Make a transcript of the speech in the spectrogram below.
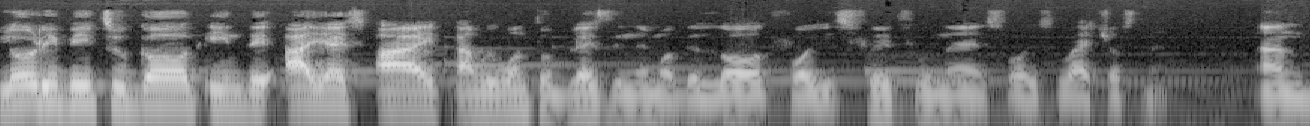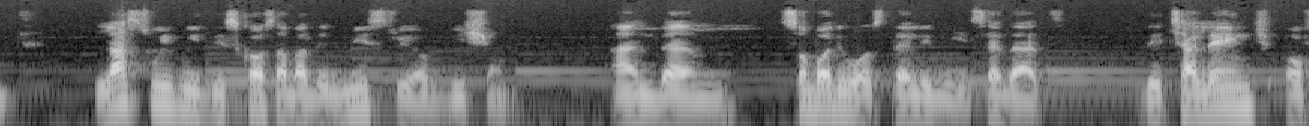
Glory be to God in the highest height, and we want to bless the name of the Lord for his faithfulness, for his righteousness. And last week we discussed about the mystery of vision. And um, somebody was telling me, he said that the challenge of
